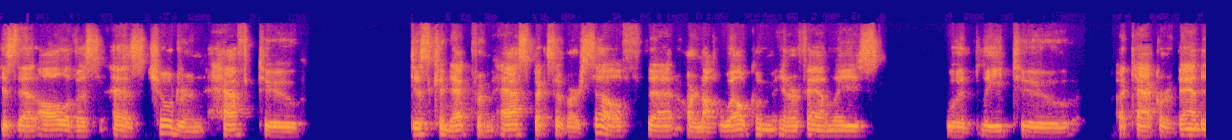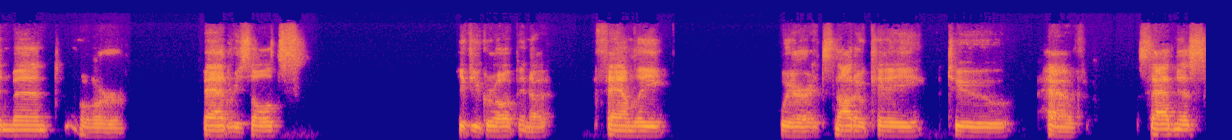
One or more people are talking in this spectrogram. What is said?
is that all of us as children have to disconnect from aspects of ourselves that are not welcome in our families, would lead to attack or abandonment or bad results. If you grow up in a family where it's not okay to have sadness,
